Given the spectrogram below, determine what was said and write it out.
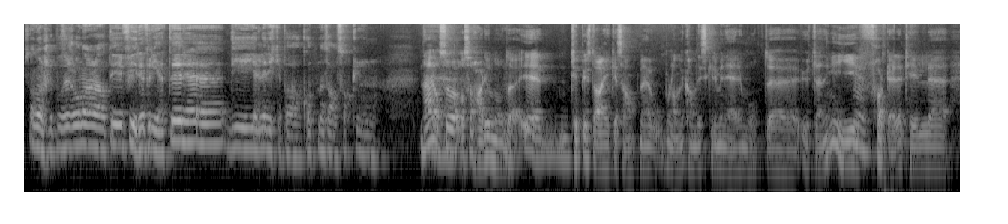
Så norske posisjon er da at de fire friheter eh, de gjelder ikke på kontinentalsokkelen. Nei, og så har det jo noe det typisk da, ikke sant, med hvordan vi kan diskriminere mot uh, utlendinger. Gi fordeler til eh,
